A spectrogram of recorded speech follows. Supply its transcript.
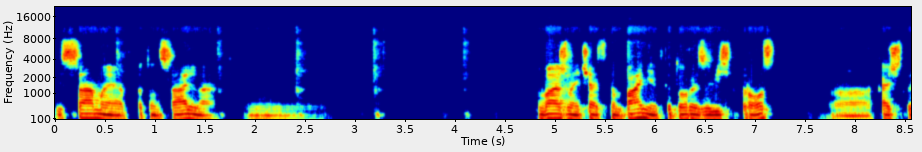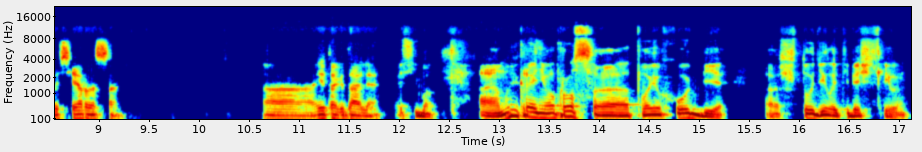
и самая потенциально важная часть компании, от которой зависит рост, качество сервиса э, и так далее. Спасибо. А, ну и крайний вопрос. Э, Твое хобби, что делает тебя счастливым?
